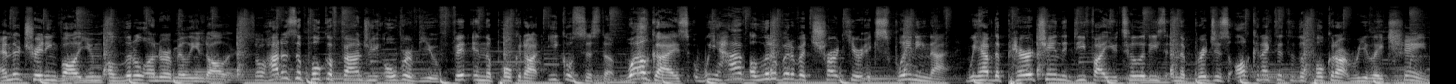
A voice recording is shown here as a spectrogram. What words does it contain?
And their trading volume a little under a million dollars. So how does the Polka Foundry overview fit in the Polkadot ecosystem? Well, guys, we have a little bit of a chart here explaining that. We have the parachain, the DeFi utilities, and the bridges all connected to the Polkadot relay chain.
